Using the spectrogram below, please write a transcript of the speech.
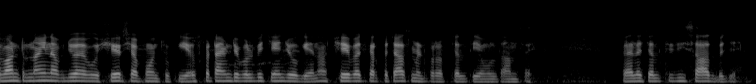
वन टू नाइन अब जो है वो शेर शाह पहुँच चुकी है। उसका टाइम टेबल भी चेंज हो गया ना। छः बजकर पचास मिनट पर अब चलती है मुल्तान से। पहले चलती थी सात बजे।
